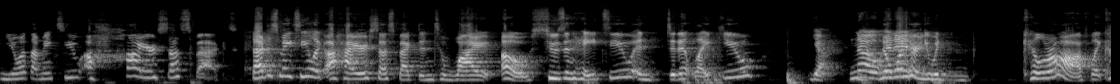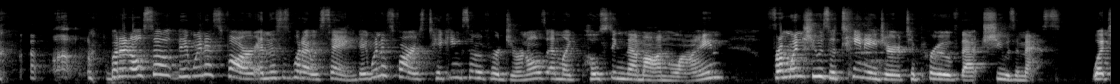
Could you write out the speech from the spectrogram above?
you know what that makes you a higher suspect. That just makes you like a higher suspect into why oh Susan hates you and didn't like you. yeah. No, No wonder it- you would kill her off. Like But it also they went as far, and this is what I was saying. They went as far as taking some of her journals and like posting them online from when she was a teenager to prove that she was a mess. Which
